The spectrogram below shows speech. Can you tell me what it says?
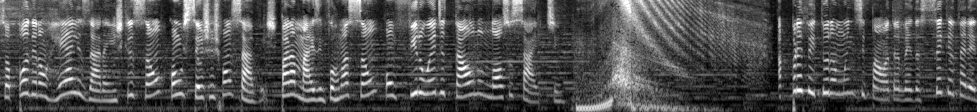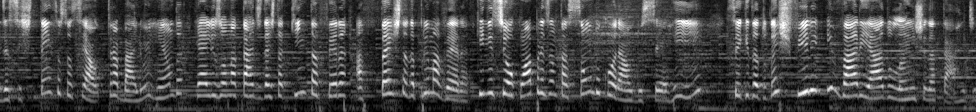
só poderão realizar a inscrição com os seus responsáveis. Para mais informação, confira o edital no nosso site. Prefeitura Municipal, através da Secretaria de Assistência Social, Trabalho e Renda, realizou na tarde desta quinta-feira a Festa da Primavera, que iniciou com a apresentação do coral do CRI seguida do desfile e variado lanche da tarde.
